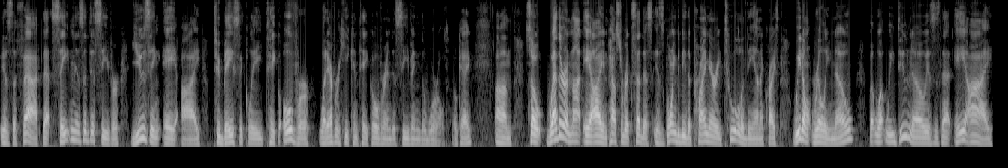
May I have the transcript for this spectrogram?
is the fact that Satan is a deceiver using AI to basically take over whatever he can take over in deceiving the world. Okay? Um, so, whether or not AI, and Pastor Rick said this, is going to be the primary tool of the Antichrist, we don't really know. But what we do know is, is that AI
